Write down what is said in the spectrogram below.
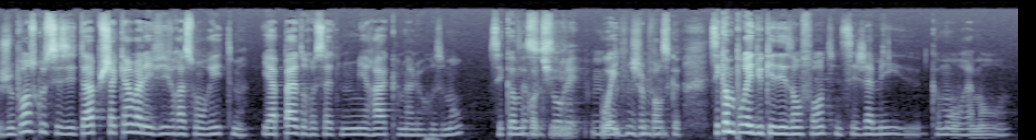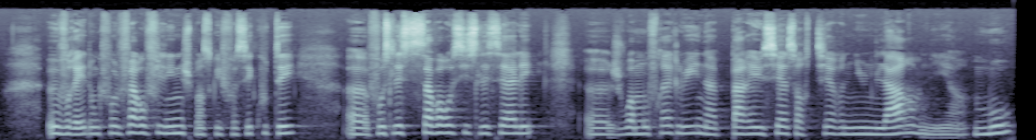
je pense que ces étapes, chacun va les vivre à son rythme. Il n'y a pas de recette miracle, malheureusement. C'est comme Ça quand se tu. saurait. Mm. Oui, je pense que c'est comme pour éduquer des enfants. Tu ne sais jamais euh, comment vraiment euh, œuvrer. Donc il faut le faire au feeling. Je pense qu'il faut s'écouter. Il faut se laisser, savoir aussi se laisser aller. Euh, je vois mon frère, lui, il n'a pas réussi à sortir ni une larme, ni un mot.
